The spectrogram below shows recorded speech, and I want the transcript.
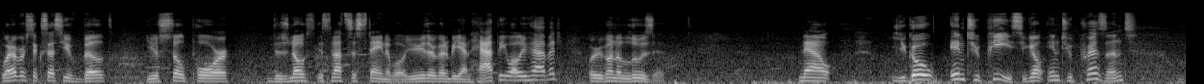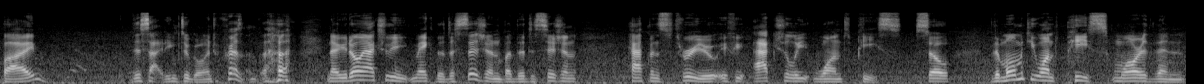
whatever success you've built, you're still poor, there's no, it's not sustainable. You're either going to be unhappy while you have it, or you're going to lose it. Now, you go into peace, you go into present by deciding to go into present. now you don't actually make the decision, but the decision happens through you if you actually want peace. So the moment you want peace more than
